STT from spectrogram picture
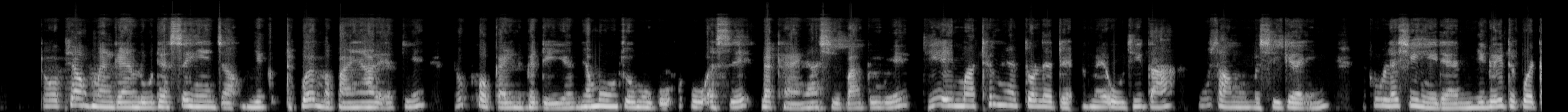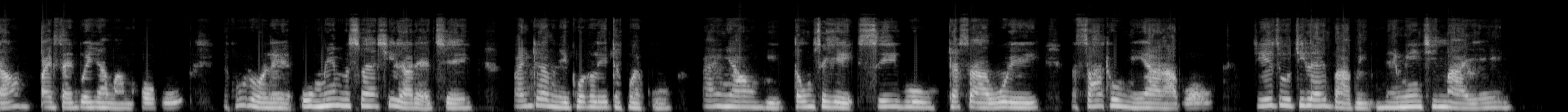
တော်ဖြောက်မှန်ကန်လို့တဲ့စိတ်ရင်းကြောင့်မြေတကွက်မပိုင်ရတဲ့အပြင်လုတ်ဖို့ကိုင်းတဲ့ဘက်တည်းရဲ့မျက်မုံကြိုးမှုကိုအပူအစစ်လက်ခံရရှိပါသေးတယ်။ဒီအိမ်မှာထက်မြက်တွက်လက်တဲ့အမေအိုကြီးကဥဆောင်မှုမရှိခဲ့ရင်အခုလက်ရှိနေတဲ့မြေကလေးတစ်ကွက်တောင်ပိုင်ဆိုင်ခွင့်ရမှာမဟုတ်ဘူး။အခုတော့လေအိုမင်းမဆွမ်းရှိလာတဲ့အချိန်ပိုင်းတက်မြေကွက်ကလေးတစ်ကွက်ကိုပိုင်းရောင်းပြီးသုံးစရိတ်စီးဖို့ဓာတ်စာဝိုးတွေအစားထိုးနေရတာပေါ့။ ကျေးဇူးကြီးလိုက်ပါပြီမင်းမင်းကြီးမရဲ့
